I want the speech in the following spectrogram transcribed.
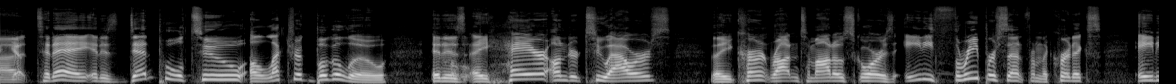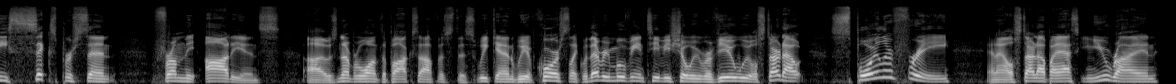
uh, yep. today it is Deadpool 2 Electric Boogaloo. It is a hair under two hours. The current Rotten Tomatoes score is 83% from the critics, 86% from the audience. Uh, it was number one at the box office this weekend. We, of course, like with every movie and TV show we review, we will start out spoiler free. And I will start out by asking you, Ryan,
